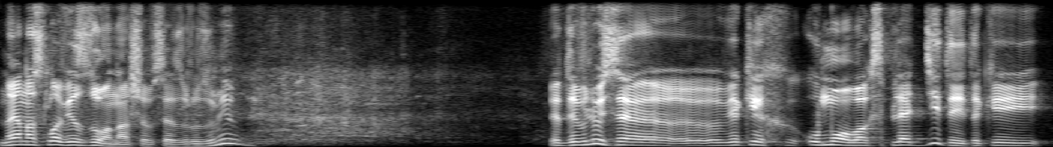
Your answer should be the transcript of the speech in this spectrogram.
Ну, я на слові зона ще все зрозумів. Я дивлюся, е, в яких умовах сплять діти, і такий.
